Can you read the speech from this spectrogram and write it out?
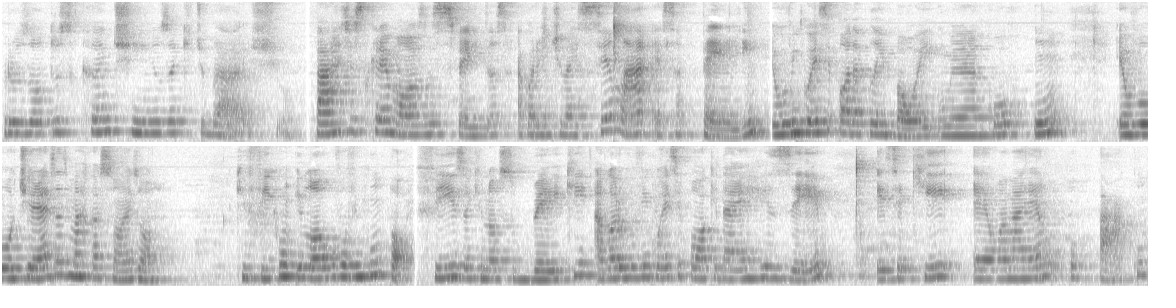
para os outros cantinhos aqui de baixo. Partes cremosas feitas, agora a gente vai selar essa pele. Eu vou vir com esse pó da Playboy, o meu é a cor 1. Eu vou tirar essas marcações, ó, que ficam e logo vou vir com pó. Fiz aqui nosso bake, agora eu vou vir com esse pó aqui da RZ. Esse aqui é o amarelo opaco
